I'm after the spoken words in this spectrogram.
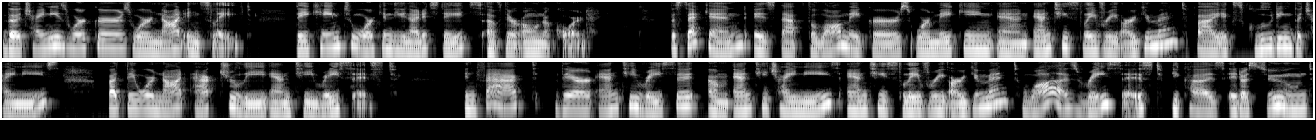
the Chinese workers were not enslaved. They came to work in the United States of their own accord. The second is that the lawmakers were making an anti slavery argument by excluding the Chinese, but they were not actually anti racist. In fact, their anti-racist, um, anti-Chinese, anti-slavery argument was racist because it assumed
